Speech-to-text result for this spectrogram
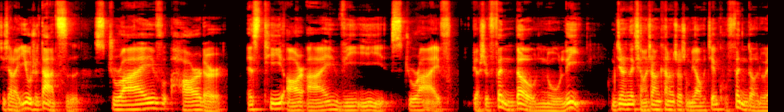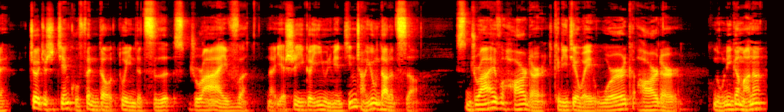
接下来又是大词 strive harder，s t r i v e，strive 表示奋斗努力。我们经常在墙上看到说什么要艰苦奋斗，对不对？这就是艰苦奋斗对应的词 strive，那也是一个英语里面经常用到的词啊。strive harder 可以理解为 work harder，努力干嘛呢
